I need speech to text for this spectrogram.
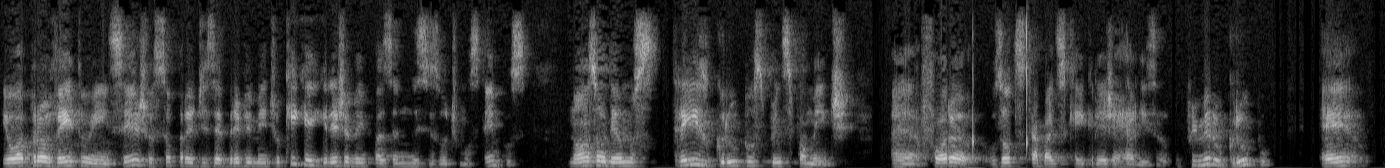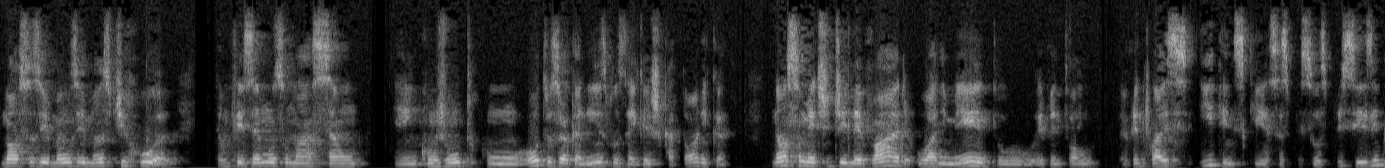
Eu aproveito o ensejo só para dizer brevemente o que, que a igreja vem fazendo nesses últimos tempos. Nós olhamos três grupos principalmente, é, fora os outros trabalhos que a igreja realiza. O primeiro grupo é nossos irmãos e irmãs de rua. Então fizemos uma ação em conjunto com outros organismos da Igreja Católica, não somente de levar o alimento, eventual, eventuais itens que essas pessoas precisem,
